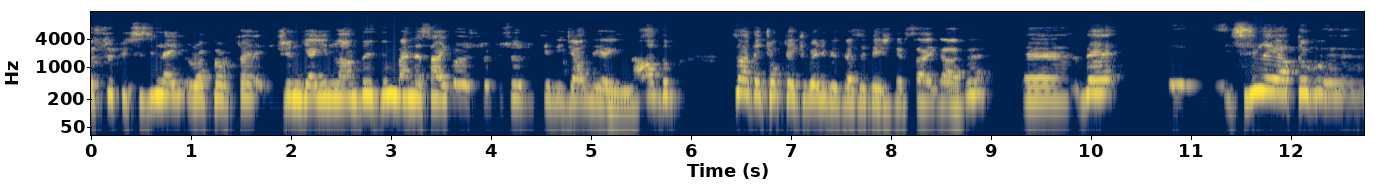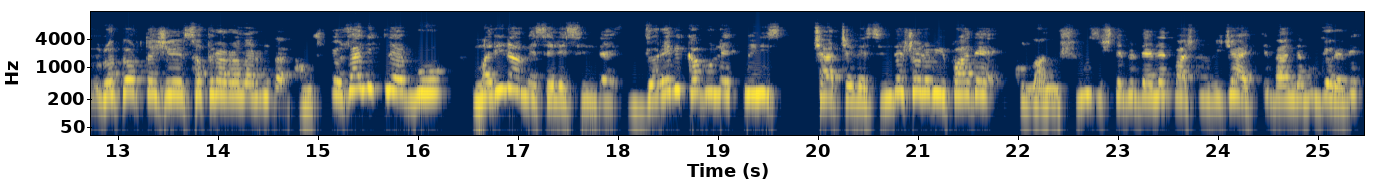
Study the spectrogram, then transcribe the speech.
Öztürk'ü sizinle röportajın yayınlandığı gün ben de Saygı Öztürk'ü Sözlü TV canlı yayınına aldım. Zaten çok tecrübeli bir gazetecidir Saygı abi. E, ve e, sizinle yaptığı röportajı satır aralarında konuştuk. Özellikle bu marina meselesinde görevi kabul etmeniz çerçevesinde şöyle bir ifade kullanmışsınız. İşte bir devlet başkanı rica etti. Ben de bu görevi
